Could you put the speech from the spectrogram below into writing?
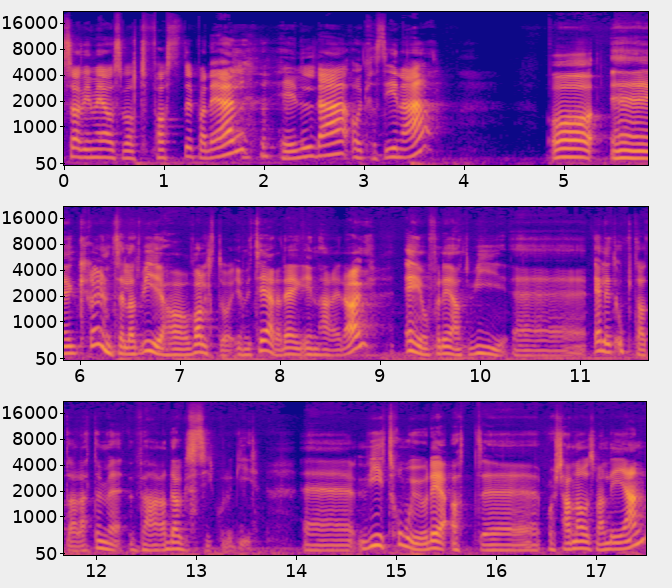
så har vi med oss vårt faste panel, Hilde og Kristine. Og eh, grunnen til at vi har valgt å invitere deg inn her i dag, er jo fordi at vi eh, er litt opptatt av dette med hverdagspsykologi. Eh, vi tror jo det at, eh, og kjenner oss veldig igjen,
